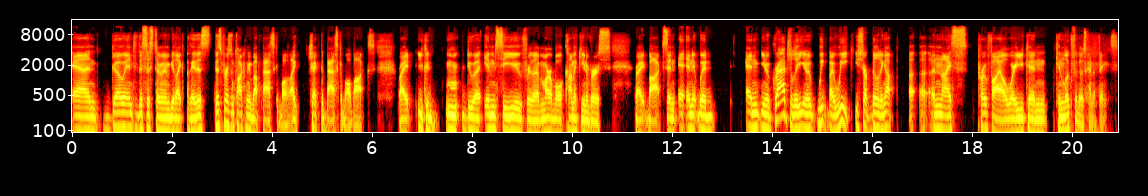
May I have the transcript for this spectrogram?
and go into the system and be like, okay, this this person talked to me about basketball. Like check the basketball box, right? You could m- do a MCU for the Marvel comic universe, right? Box, and and it would, and you know, gradually, you know, week by week, you start building up a, a, a nice profile where you can can look for those kind of things.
